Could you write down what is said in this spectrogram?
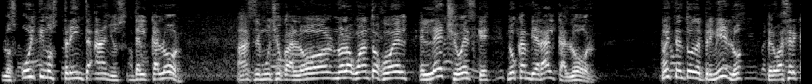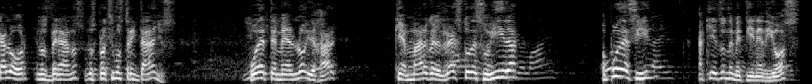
los últimos 30 años del calor. Hace mucho calor, no lo aguanto, Joel. El hecho es que no cambiará el calor. No intento deprimirlo, pero va a ser calor en los veranos los próximos 30 años. Puede temerlo y dejar que amargue el resto de su vida. O puede decir, aquí es donde me tiene Dios.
